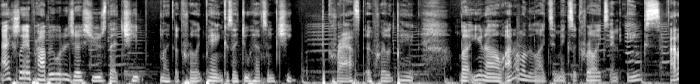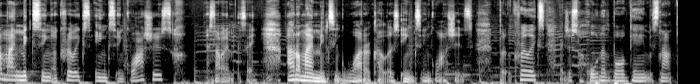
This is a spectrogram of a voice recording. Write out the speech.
Actually, I probably would have just used that cheap like acrylic paint because I do have some cheap craft acrylic paint. But you know, I don't really like to mix acrylics and inks. I don't mind mixing acrylics, inks, and gouaches. That's not what I meant to say. I don't mind mixing watercolors, inks, and gouaches. But acrylics is just a whole nother ball game. It's not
